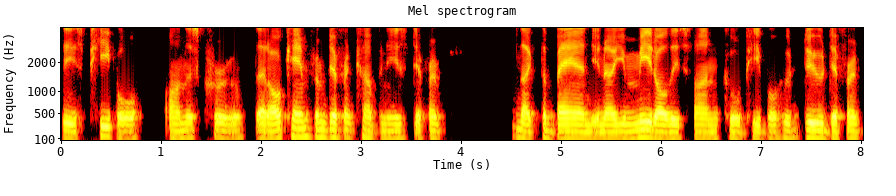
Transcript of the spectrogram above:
these people on this crew that all came from different companies different like the band, you know, you meet all these fun, cool people who do different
